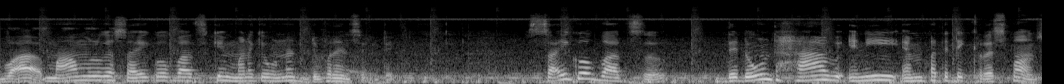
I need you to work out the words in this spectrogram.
వా మామూలుగా సైకోపాత్స్కి మనకి ఉన్న డిఫరెన్స్ ఏంటి? Psychopaths they don't have any empathetic response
